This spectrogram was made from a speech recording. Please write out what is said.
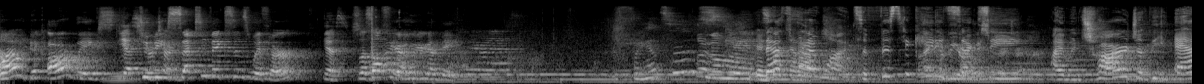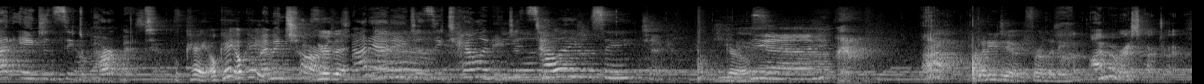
Well, I would pick our wigs Yes, to be turn. sexy vixens with her. Yes. So let's all figure out who you're gonna be. Francis? That's what I want. Sophisticated, sexy. I'm in charge of the ad agency department. Okay, okay, okay. I'm in charge. You're the not ad agency, talent agency. talent agency. Girls. Yeah. What do you do for a living? I'm a race car driver.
